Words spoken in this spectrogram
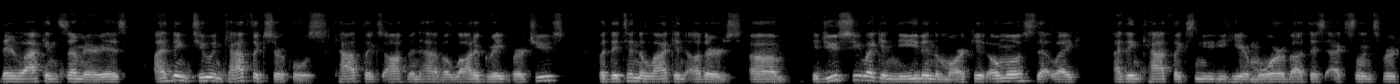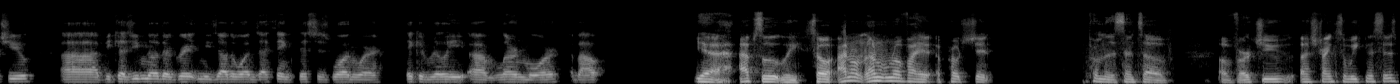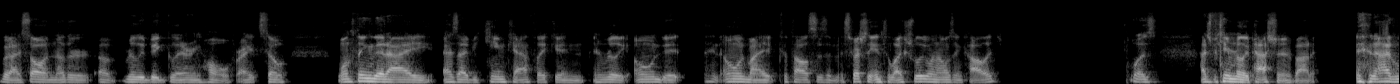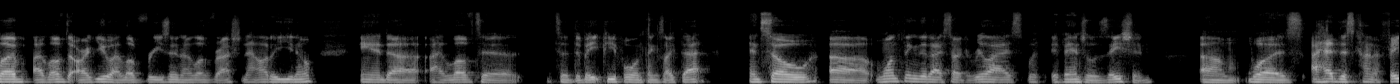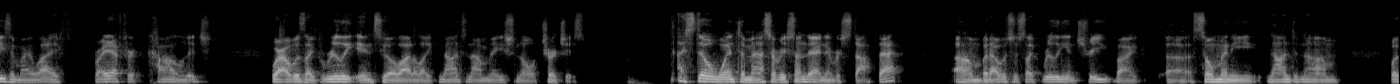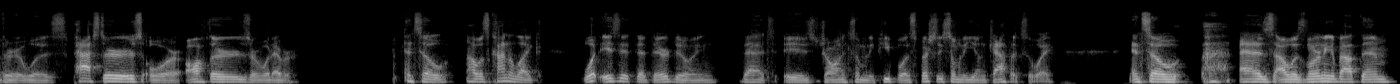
they lack in some areas. I think too in Catholic circles, Catholics often have a lot of great virtues, but they tend to lack in others. Um, did you see like a need in the market almost that like I think Catholics need to hear more about this excellence virtue uh, because even though they're great in these other ones, I think this is one where they could really um, learn more about. Yeah, absolutely. So I don't I don't know if I approached it from the sense of of virtue, uh, strengths and weaknesses, but I saw another a really big glaring hole, right? So one thing that I as I became Catholic and and really owned it and owned my Catholicism, especially intellectually when I was in college, was I just became really passionate about it. And I love I love to argue, I love reason, I love rationality, you know, and uh, I love to to debate people and things like that. And so, uh, one thing that I started to realize with evangelization um, was I had this kind of phase in my life right after college where I was like really into a lot of like non denominational churches. I still went to Mass every Sunday, I never stopped that. Um, but I was just like really intrigued by uh, so many non denom, whether it was pastors or authors or whatever. And so I was kind of like, what is it that they're doing that is drawing so many people, especially so many young Catholics away. And so as I was learning about them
